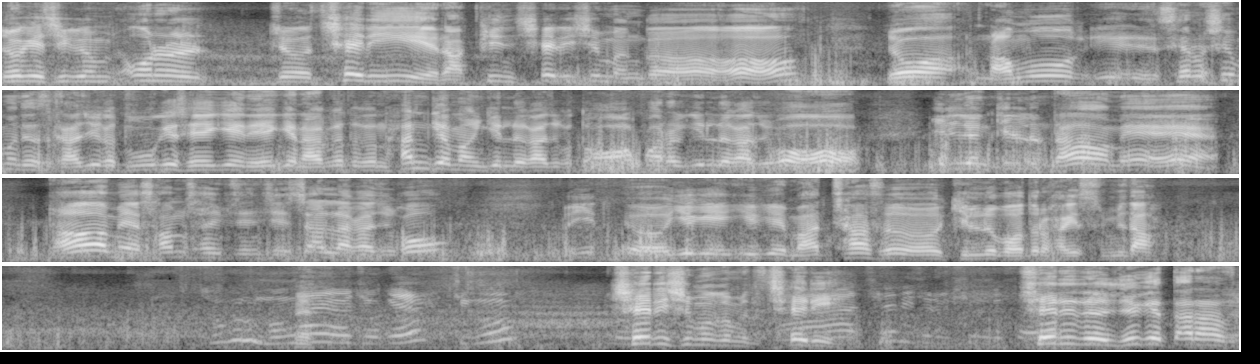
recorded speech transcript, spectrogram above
여기 지금 오늘 저 체리 라핀 체리 심은 거. 요 나무 이 새로 심은 데서 가지가 두 개, 세 개, 네 개 나거든. 한 개만 길러가지고 똑바로 길러가지고 1년 길른 다음에 다음에 3, 40cm 잘라가지고 이, 어, 여기 여기에 맞춰서 길러 보도록 하겠습니다. 저거는 뭔가요, 저게 지금? 체리 심은 겁니다. 체리. 아, 체리. 체리를 여기에 따라서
